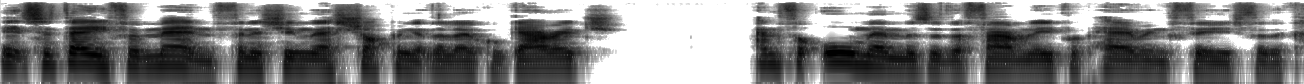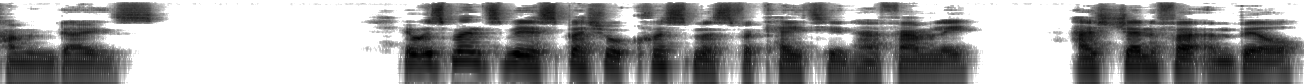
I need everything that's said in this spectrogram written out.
It's a day for men finishing their shopping at the local garage, and for all members of the family preparing food for the coming days. It was meant to be a special Christmas for Katie and her family, as Jennifer and Bill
